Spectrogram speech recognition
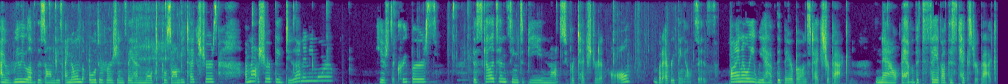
I really love the zombies. I know in the older versions they had multiple zombie textures. I'm not sure if they do that anymore. Here's the creepers. The skeletons seem to be not super textured at all, but everything else is. Finally, we have the bare bones texture pack. Now, I have a bit to say about this texture pack.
